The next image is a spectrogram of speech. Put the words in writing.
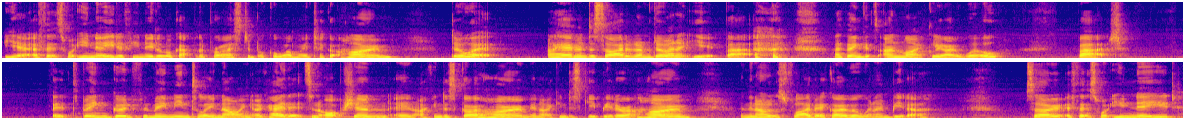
yeah, if that's what you need, if you need to look up the price to book a one way ticket home, do it. I haven't decided I'm doing it yet, but I think it's unlikely I will. But it's been good for me mentally knowing, okay, that's an option and I can just go home and I can just get better at home and then I'll just fly back over when I'm better. So if that's what you need,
